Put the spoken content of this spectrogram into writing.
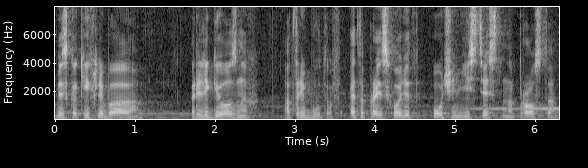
без каких-либо религиозных атрибутов. Это происходит очень естественно, просто,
